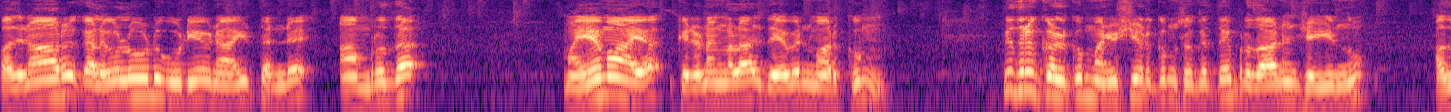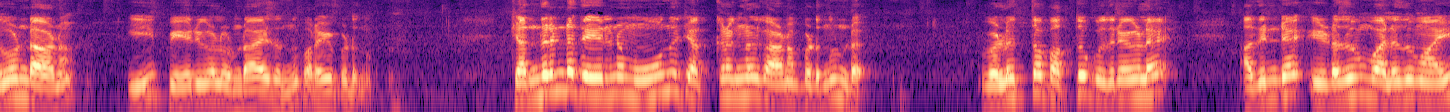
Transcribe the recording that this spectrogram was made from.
പതിനാറ് കലകളോട് കൂടിയവനായി തന്റെ അമൃതമയമായ കിരണങ്ങളാൽ ദേവന്മാർക്കും പിതൃക്കൾക്കും മനുഷ്യർക്കും സുഖത്തെ പ്രദാനം ചെയ്യുന്നു. അതുകൊണ്ടാണ് ഈ പേരുകൾ ഉണ്ടായതെന്ന് പറയപ്പെടുന്നു. ചന്ദ്രന്റെ തേരിന് മൂന്ന് ചക്രങ്ങൾ കാണപ്പെടുന്നുണ്ട്. വെളുത്ത പത്ത് കുതിരകളെ അതിന്റെ ഇടതും വലതുമായി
